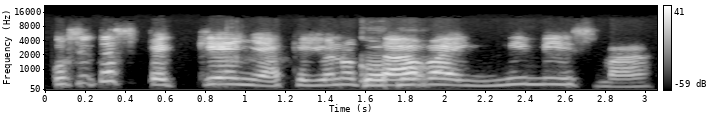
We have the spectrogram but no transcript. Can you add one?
cositas pequeñas que yo notaba en mí misma,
